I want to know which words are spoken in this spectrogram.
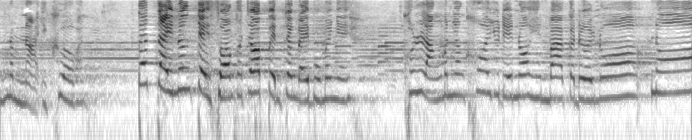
มน้ำหน้าอีกเครือวันแต่ใจหนึ่งใจสองเขาจะว่าเป็นจังไดบุไหมไงคนหลังมันยังคอยอยู่เดนนอเห็นมากระเดยเนเนาะเนาะ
